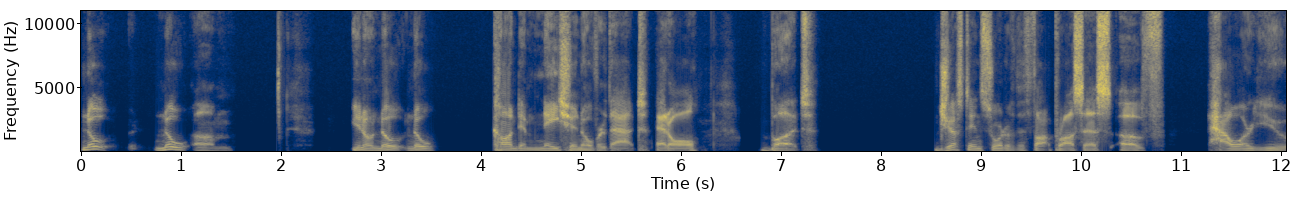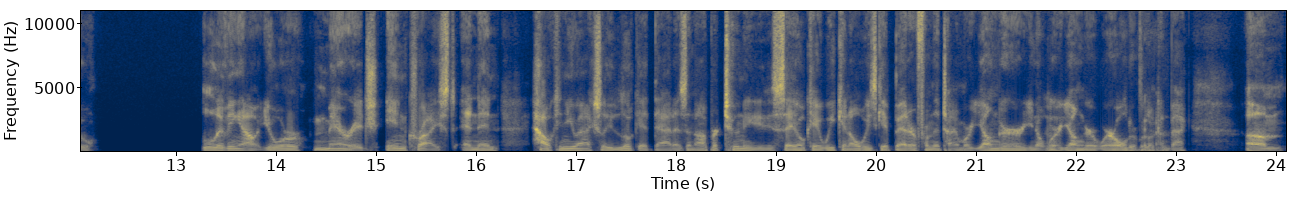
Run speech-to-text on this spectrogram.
No, no, um, you know, no, no condemnation over that at all, but just in sort of the thought process of how are you living out your marriage in Christ and then how can you actually look at that as an opportunity to say okay we can always get better from the time we're younger you know we're Mm. younger we're older we're Yeah. looking back um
